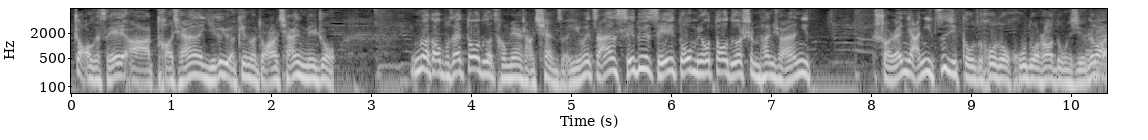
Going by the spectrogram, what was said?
找个谁啊，掏钱一个月给我多少钱的那种，我倒不在道德层面上谴责，因为咱谁对谁都没有道德审判权。你说人家你自己钩子后头糊多少东西，对吧？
